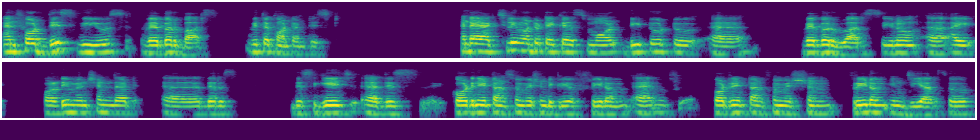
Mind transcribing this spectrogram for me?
And for this, we use Weber bars with a quantum twist. And I actually want to take a small detour to uh, Weber bars. You know, uh, I already mentioned that uh, there is this gauge, uh, this coordinate transformation degree of freedom, uh, coordinate transformation freedom in GR. So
